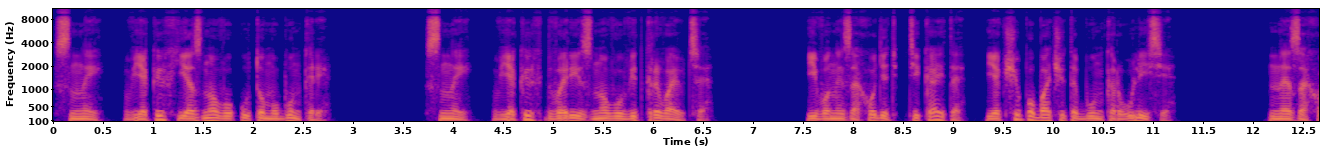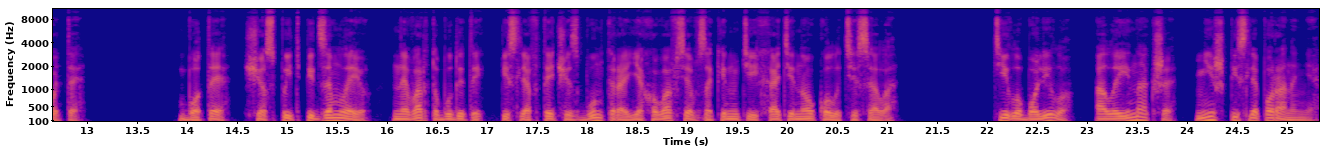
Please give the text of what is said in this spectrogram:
Сни, в яких я знову у тому бункері. Сни, в яких двері знову відкриваються. І вони заходять, тікайте, якщо побачите бункер у лісі. Не заходьте. Бо те, що спить під землею, не варто будити. Після втечі з бункера я ховався в закинутій хаті на околиці села. Тіло боліло, але інакше, ніж після поранення.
